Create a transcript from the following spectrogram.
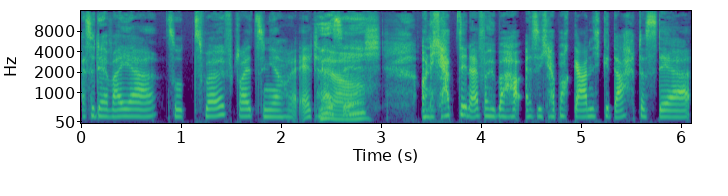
also der war ja so 12, 13 Jahre älter Ja. als ich und ich habe den einfach überhaupt, also ich habe auch gar nicht gedacht, dass der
